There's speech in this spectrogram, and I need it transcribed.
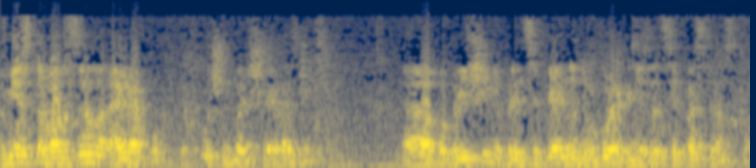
Вместо вокзала аэропорт. Это очень большая разница э, по причине принципиально другой организации пространства.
